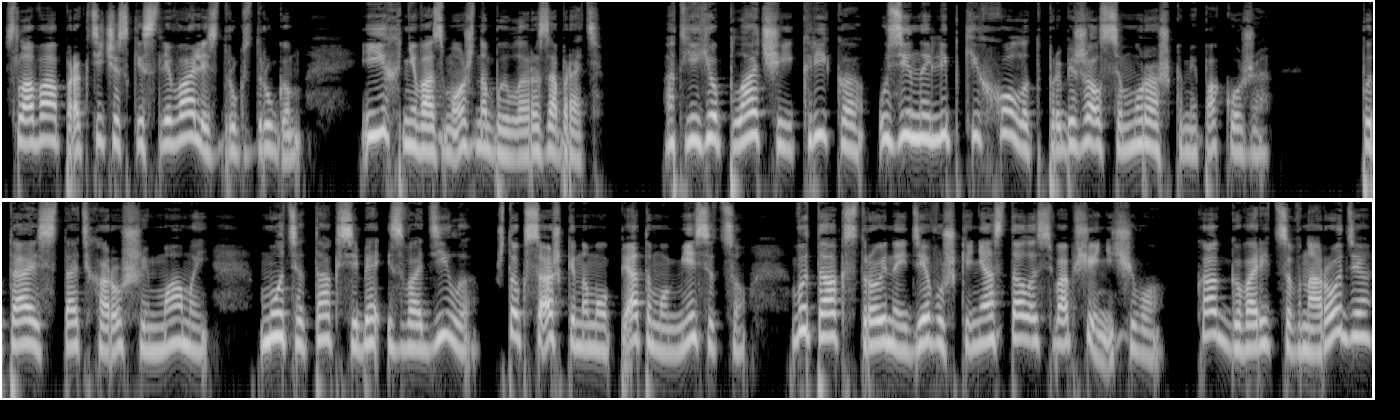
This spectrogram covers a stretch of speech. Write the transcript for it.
Слова практически сливались друг с другом, и их невозможно было разобрать. От ее плача и крика у Зины липкий холод пробежался мурашками по коже. Пытаясь стать хорошей мамой, Мотя так себя изводила, что к Сашкиному пятому месяцу в и так стройной девушке не осталось вообще ничего. Как говорится в народе,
